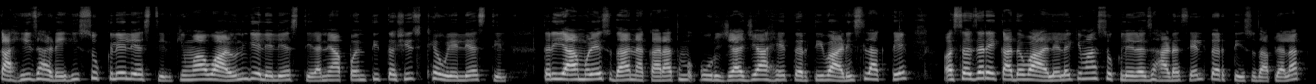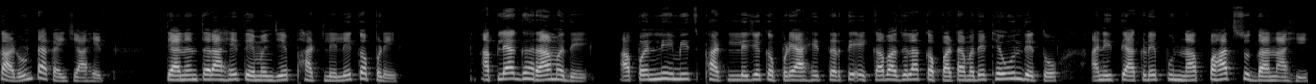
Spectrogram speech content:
काही झाडे ही सुकलेली असतील किंवा वाळून गेलेली असतील आणि आपण ती तशीच ठेवलेली असतील तर यामुळे सुद्धा नकारात्मक ऊर्जा जी आहे तर ती वाढीस लागते. असं जर एखादं वाळलेलं किंवा सुकलेलं झाड असेल तर ती सुद्धा आपल्याला काढून टाकायची आहेत. त्यानंतर आहे ते म्हणजे फाटलेले कपडे. आपल्या घरामध्ये आपण नेहमीच फाटलेले जे कपडे आहेत तर ते एका बाजूला कपाटामध्ये ठेवून देतो आणि त्याकडे पुन्हा पाहत सुद्धा नाही.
